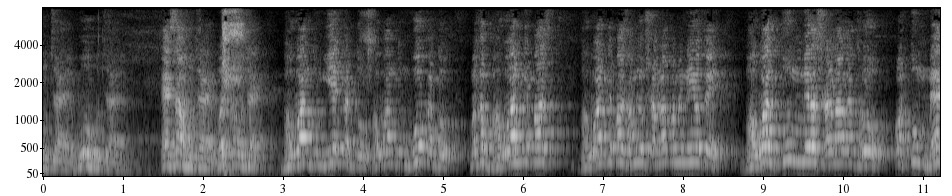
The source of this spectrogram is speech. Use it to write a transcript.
हो जाए, वो हो जाए, ऐसा हो जाए, वैसा हो जाए। भगवान तुम ये कर दो, भगवान तुम वो कर दो। मतलब भगवान के पास, भगवान के पास हम लोग शरणापन्न नहीं होते। भगवान तुम मेरा शरणागत हो और तुम, मैं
